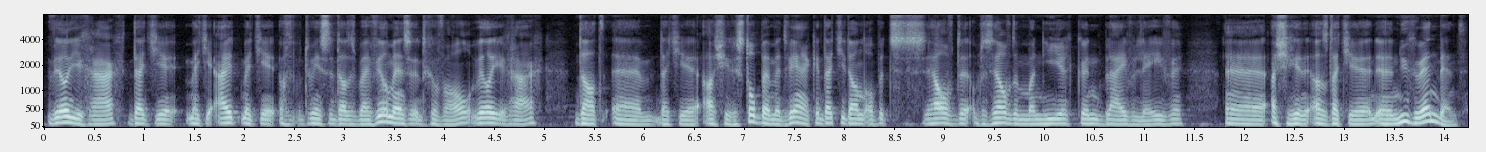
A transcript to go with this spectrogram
wil je graag dat je met je uit, met je, of tenminste dat is bij veel mensen het geval, wil je graag dat, dat je als je gestopt bent met werken, dat je dan op, hetzelfde, op dezelfde manier kunt blijven leven uh, als, je, als dat je uh, nu gewend bent.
